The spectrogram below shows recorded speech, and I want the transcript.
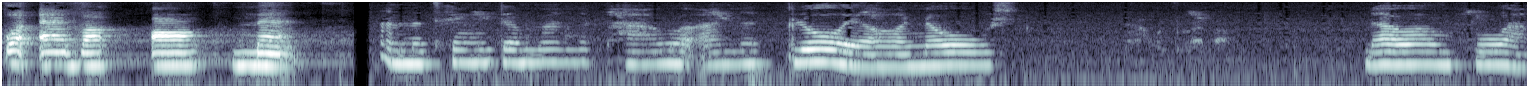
forever. Amen. And the kingdom and the power and the glory are yours now and forever.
